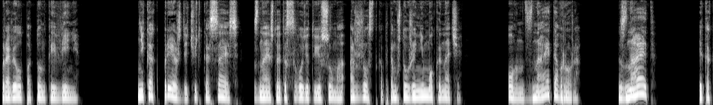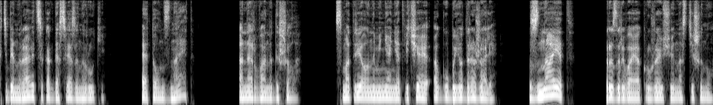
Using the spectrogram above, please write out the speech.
провел по тонкой вене. Не как прежде, чуть касаясь, зная, что это сводит ее с ума, а жестко, потому что уже не мог иначе. Он знает, Аврора? Знает? И как тебе нравится, когда связаны руки? Это он знает? Она рвано дышала. Смотрела на меня, не отвечая, а губы ее дрожали. «Знает?» разрывая окружающую нас тишину.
